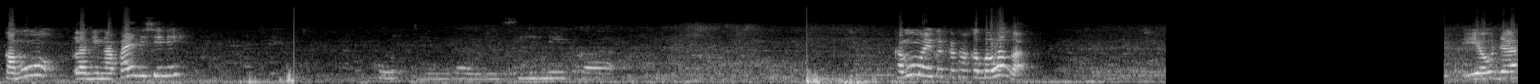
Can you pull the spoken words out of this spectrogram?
Kamu lagi ngapain di sini? Aku tinggal di sini, Kak. Kamu mau ikut kakak ke bawah nggak? Ya udah,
